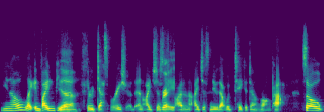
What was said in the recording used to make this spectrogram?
you know, like inviting people Yeah. through desperation. And I just, Right. I don't know, I just knew that would take it down the wrong path. So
